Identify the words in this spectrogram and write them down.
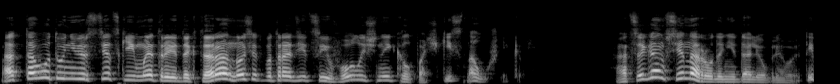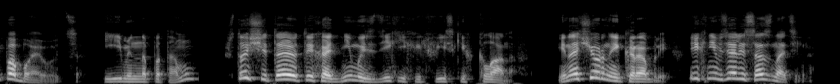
Оттого-то университетские мэтры и доктора носят по традиции волочные колпачки с наушниками. А цыган все народы недолюбливают и побаиваются, и именно потому, что считают их одним из диких эльфийских кланов. И на черные корабли их не взяли сознательно,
